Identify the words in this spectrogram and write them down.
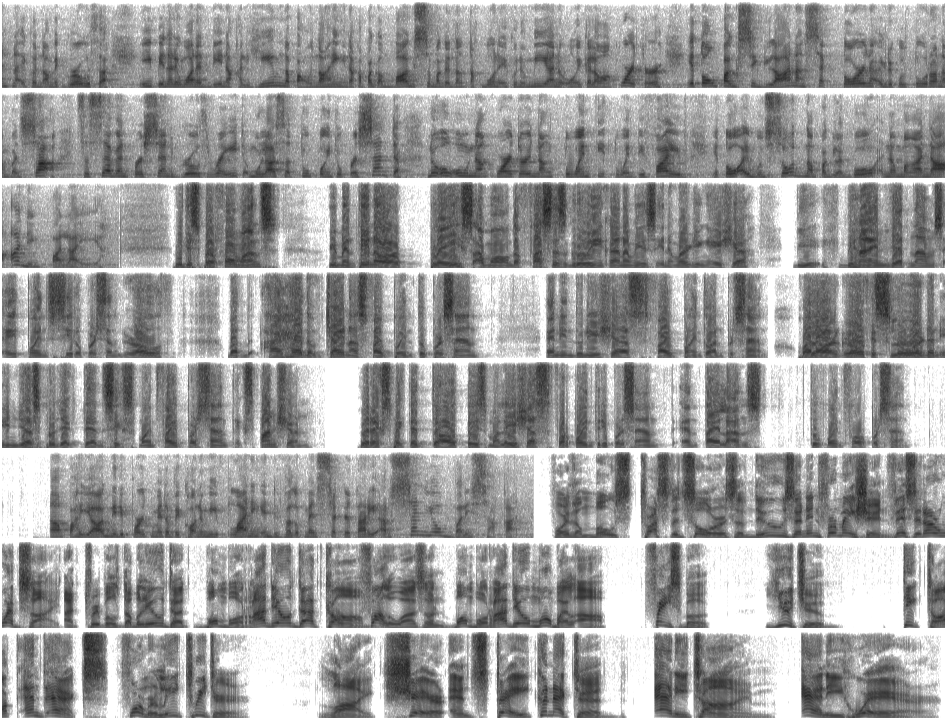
na economic growth. Ipinaliwanag din ng kalihim na pangunahing nakapag-ambag sa magandang takbo ng ekonomiya noong ikalawang quarter itong pagsigla ng sektor ng agrikultura ng bansa sa 7% growth rate mula sa 2.2% noong unang quarter ng 2025. Ito ay bunsod ng paglago ng mga naaning palay. With this performance, we maintain our place among the fastest growing economies in emerging Asia, be, behind Vietnam's 8.0% growth, but ahead of China's 5.2% and Indonesia's 5.1%. While our growth is lower than India's projected 6.5% expansion, we're expected to outpace Malaysia's 4.3% and Thailand's 2.4%. Ang pahayag ni Department of Economy, Planning and Development Secretary Arsenio Balisacan. For the most trusted source of news and information, visit our website at www.bomboradio.com. Follow us on Bombo Radio mobile app, Facebook, YouTube, TikTok, and X, formerly Twitter. Like, share, and stay connected. Anytime, anywhere.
